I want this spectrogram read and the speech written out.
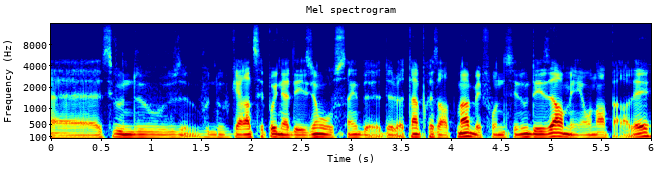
euh, si vous ne nous, garantissez pas une adhésion au sein de, l'OTAN présentement, mais ben, fournissez-nous des armes, et on en parlait.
